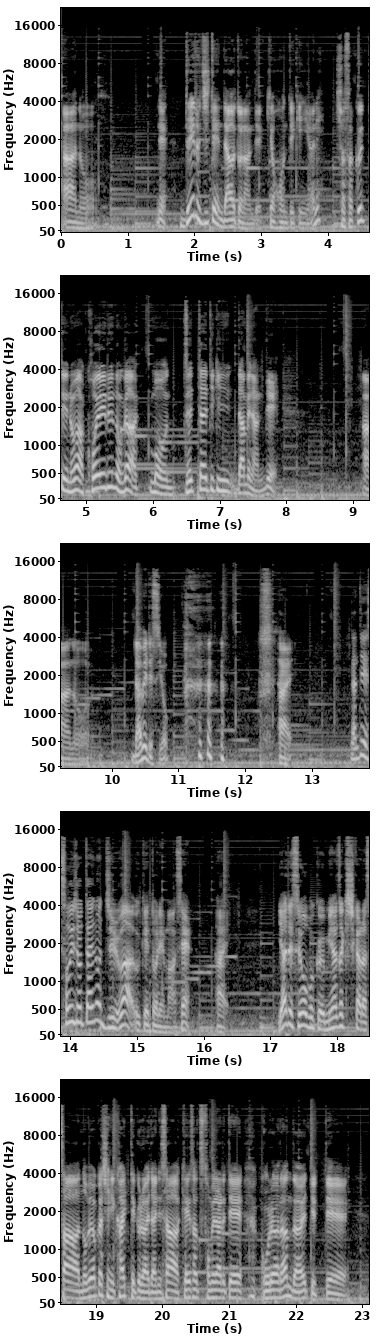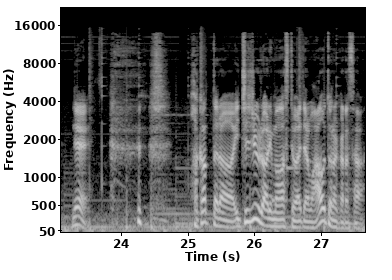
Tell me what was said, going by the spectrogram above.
あの、ね、出る時点でアウトなんで、基本的にはね。初速っていうのは超えるのがもう絶対的にダメなんで、あの、ダメですよ。はい。なんで、そういう状態の銃は受け取れません。はい。嫌ですよ、僕、宮崎市からさ、延岡市に帰ってくる間にさ、警察止められて、これは何だいって言って、ねえ 測ったら1ジュールありますって言われたらもうアウトだからさ、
